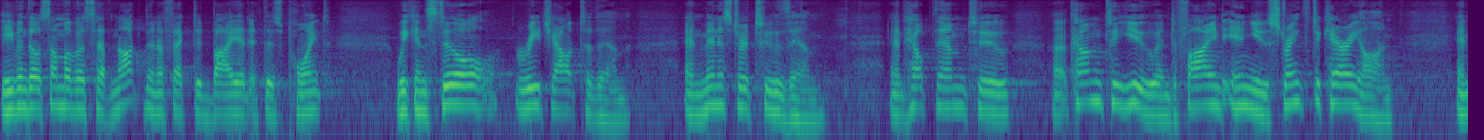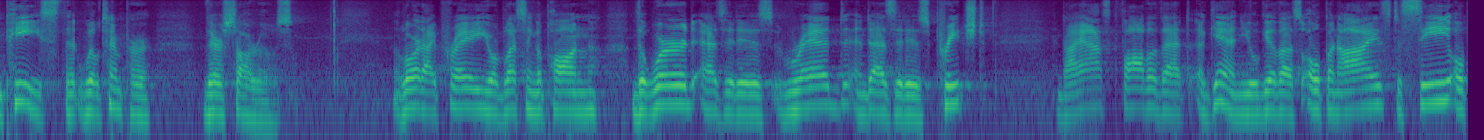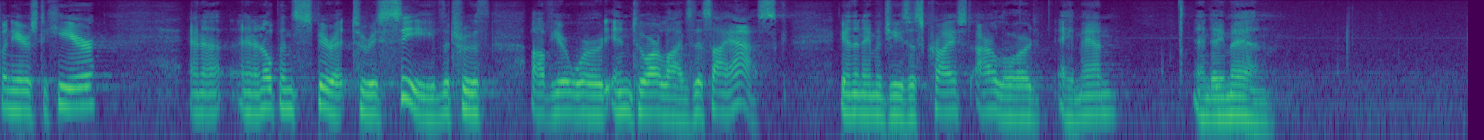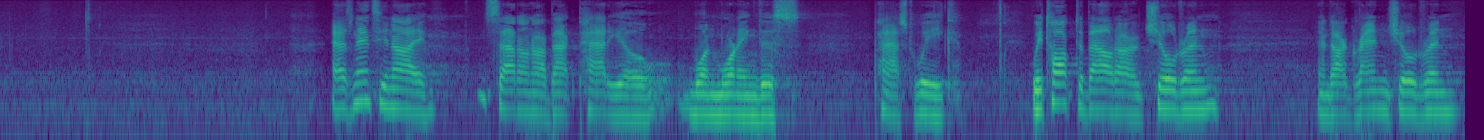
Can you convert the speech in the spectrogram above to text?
Even though some of us have not been affected by it at this point, we can still reach out to them and minister to them and help them to uh, come to you and to find in you strength to carry on and peace that will temper their sorrows. Lord, I pray your blessing upon the word as it is read and as it is preached. And I ask, Father, that again you'll give us open eyes to see, open ears to hear, and, a, and an open spirit to receive the truth of your word into our lives. This I ask in the name of Jesus Christ our Lord. Amen and amen. As Nancy and I sat on our back patio one morning this past week, we talked about our children and our grandchildren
